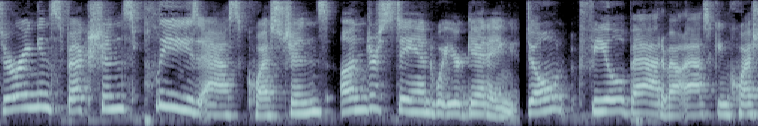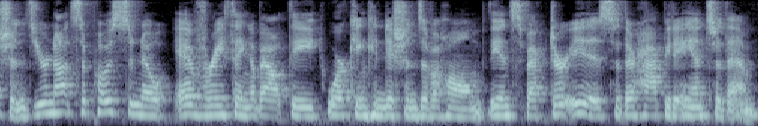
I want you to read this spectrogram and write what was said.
During inspections, please ask questions. Understand what you're getting. Don't feel bad about asking questions. You're not supposed to know everything about the working conditions of a home. The inspector is, so they're happy to answer them.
